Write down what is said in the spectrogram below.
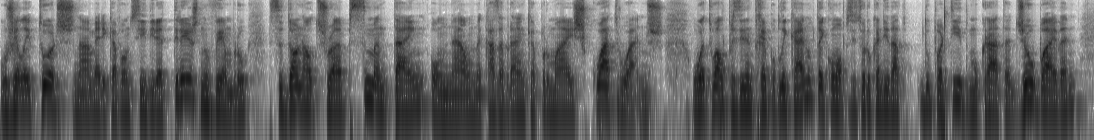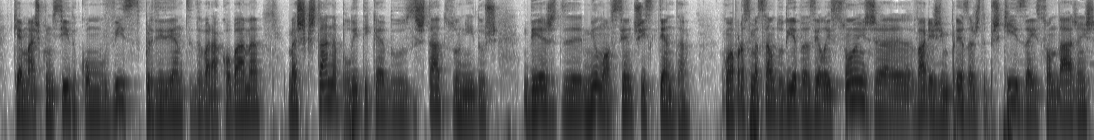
Os eleitores na América vão decidir a 3 de novembro se Donald Trump se mantém ou não na Casa Branca por mais quatro anos. O atual presidente republicano tem como opositor o candidato do Partido Democrata Joe Biden, que é mais conhecido como vice-presidente de Barack Obama, mas que está na política dos Estados Unidos desde 1970. Com a aproximação do dia das eleições, eh, várias empresas de pesquisa e sondagens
